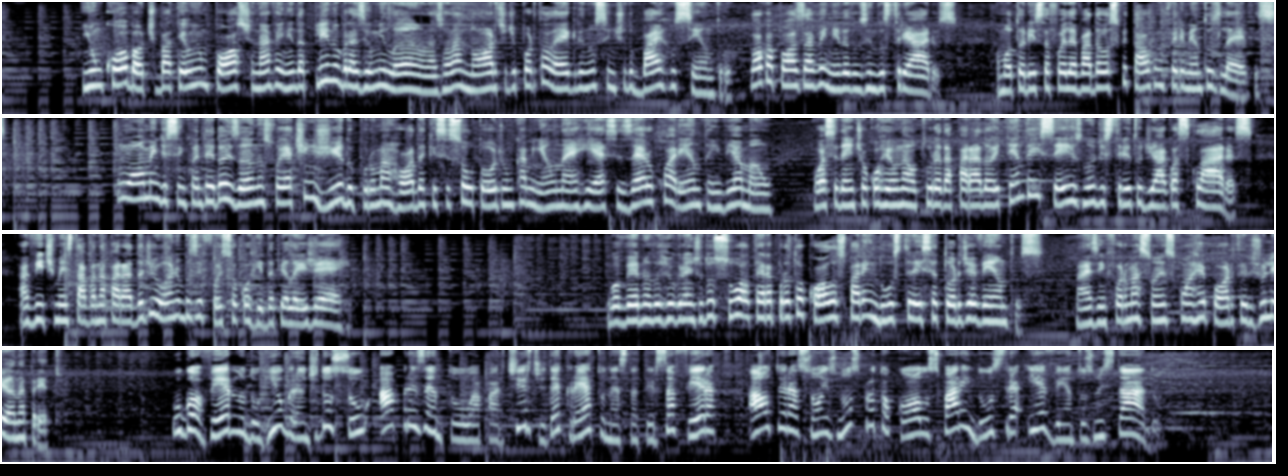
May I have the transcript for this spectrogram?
E um Cobalt bateu em um poste na Avenida Plínio Brasil Milano, na zona norte de Porto Alegre, no sentido bairro-centro, logo após a Avenida dos Industriários. A motorista foi levada ao hospital com ferimentos leves. Um homem de 52 anos foi atingido por uma roda que se soltou de um caminhão na RS 040 em Viamão. O acidente ocorreu na altura da parada 86, no distrito de Águas Claras. A vítima estava na parada de ônibus e foi socorrida pela IGR. O governo do Rio Grande do Sul altera protocolos para indústria e setor de eventos. Mais informações com a repórter Juliana Preto o governo do Rio Grande do Sul apresentou, a partir de decreto nesta terça-feira, alterações nos protocolos para indústria e eventos no estado.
